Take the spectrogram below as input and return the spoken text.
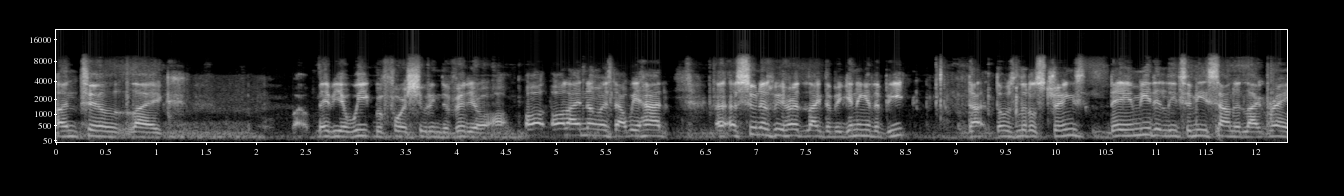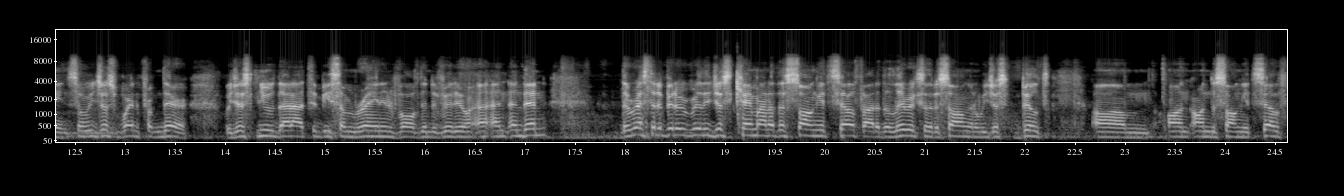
until like maybe a week before shooting the video. All, all I know is that we had, uh, as soon as we heard like the beginning of the beat, that those little strings, they immediately to me sounded like rain. So we just went from there. We just knew that had to be some rain involved in the video, and and then the rest of the video really just came out of the song itself, out of the lyrics of the song, and we just built um, on on the song itself.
